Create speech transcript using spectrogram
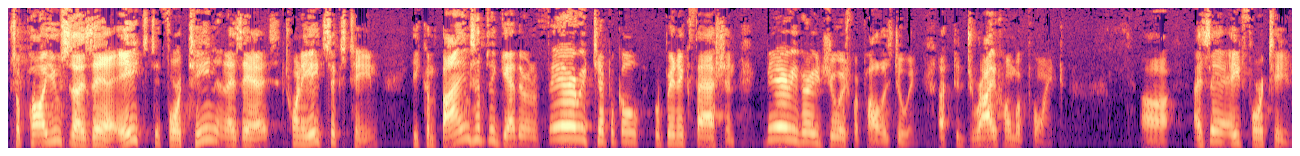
So Paul uses Isaiah 8, 14 and Isaiah 28, 16. He combines them together in a very typical rabbinic fashion. Very, very Jewish what Paul is doing, uh, to drive home a point. Uh, Isaiah 8, 14.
